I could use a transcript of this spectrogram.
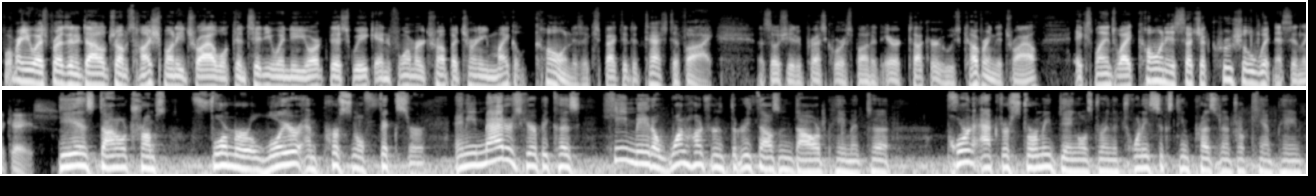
Former U.S. President Donald Trump's hush money trial will continue in New York this week, and former Trump attorney Michael Cohen is expected to testify. Associated Press correspondent Eric Tucker, who's covering the trial, explains why Cohen is such a crucial witness in the case. He is Donald Trump's former lawyer and personal fixer, and he matters here because he made a $130,000 payment to porn actor Stormy Daniels during the 2016 presidential campaign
